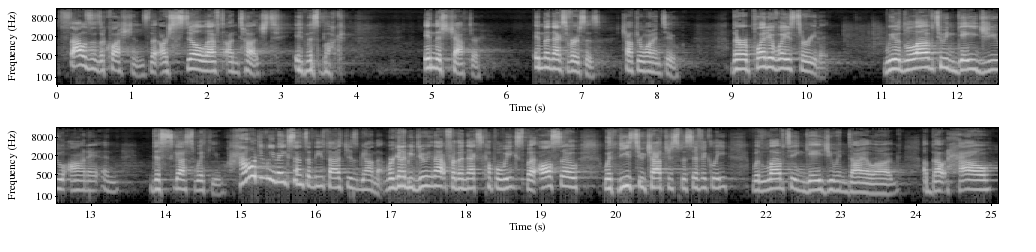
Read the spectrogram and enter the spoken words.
thousands of questions that are still left untouched in this book, in this chapter, in the next verses, chapter 1 and 2. There are plenty of ways to read it. We would love to engage you on it and discuss with you. How do we make sense of these passages beyond that? We're going to be doing that for the next couple weeks, but also with these two chapters specifically, would love to engage you in dialogue about how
